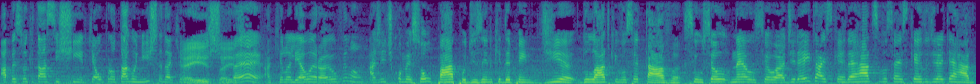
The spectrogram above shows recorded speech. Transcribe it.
A pessoa que tá assistindo, que é o protagonista daquilo É isso, é estiver, aquilo ali é o herói ou o vilão. A gente começou o papo dizendo que dependia do lado que você tava. Se o seu, né, o seu a direita, a esquerda é errado, se você é a esquerda, a direita é errado.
